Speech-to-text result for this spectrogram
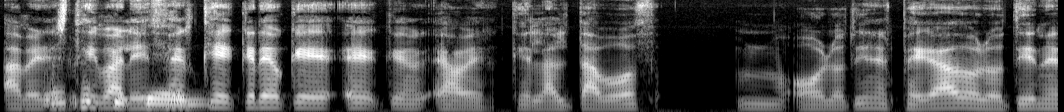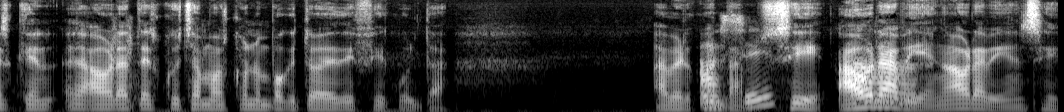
A ver, Pues así Estíbaliz, es que- creo que, eh, que- a ver, que el altavoz mm, o lo tienes pegado o lo tienes que ahora te escuchamos con un poquito de dificultad. A ver, ¿Ah, cuéntanos. sí? ahora Ah. bien, ahora bien, sí.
